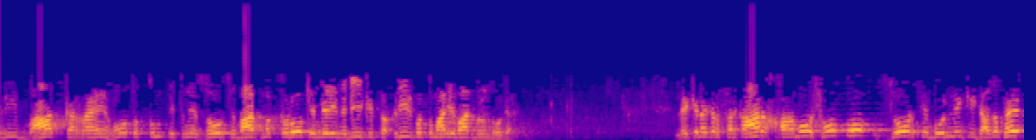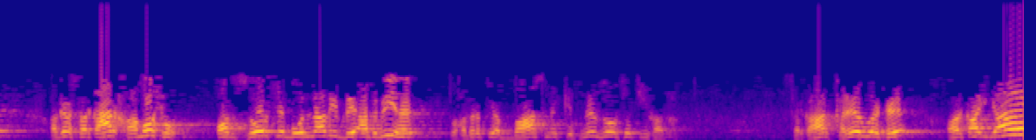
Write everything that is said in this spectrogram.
نبی بات کر رہے ہوں تو تم اتنے زور سے بات مت کرو کہ میرے نبی کی تقریر پر تمہاری بات بلند ہو جائے۔ لیکن اگر سرکار خاموش ہو تو زور سے بولنے کی اجازت ہے۔ اگر سرکار خاموش ہو اور زور سے بولنا بھی بے ادبی ہے تو حضرت عباس نے کتنے زور سے چیخا تھا۔ سرکار کھڑے ہوئے تھے اور کہا، یا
